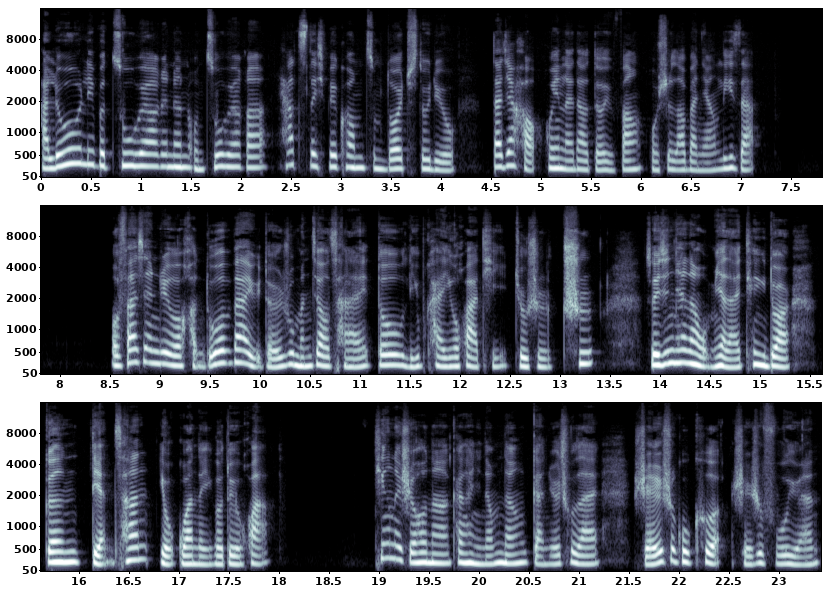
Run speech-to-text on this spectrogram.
Hallo, liebe Zuhörerinnen und Zuhörer, herzlich willkommen zum Deutschstudio。大家好，欢迎来到德语方，我是老板娘 Lisa。我发现这个很多外语的入门教材都离不开一个话题，就是吃。所以今天呢，我们也来听一段跟点餐有关的一个对话。听的时候呢，看看你能不能感觉出来谁是顾客，谁是服务员。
